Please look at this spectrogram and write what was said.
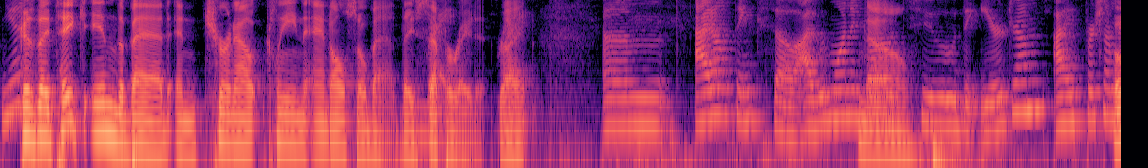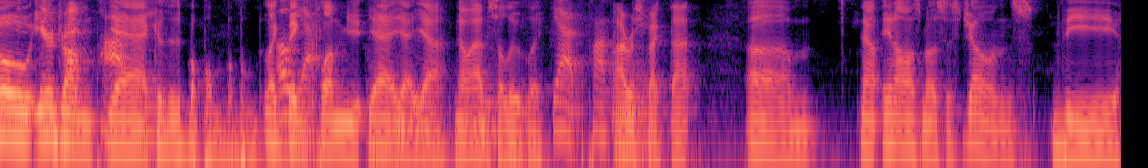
yeah, Because they take in the bad and churn out clean and also bad. They separate it, right? Um, I don't think so. I would want to go No. to the eardrum. I for some Oh, reason think eardrum, that's popping. yeah, because it's boom, boom, boom, boom, like Oh, big yeah. Mm-hmm. plum. mu- Yeah, yeah, yeah. No, absolutely. yeah, it's popping. I respect that. Um, now, in Osmosis Jones, the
